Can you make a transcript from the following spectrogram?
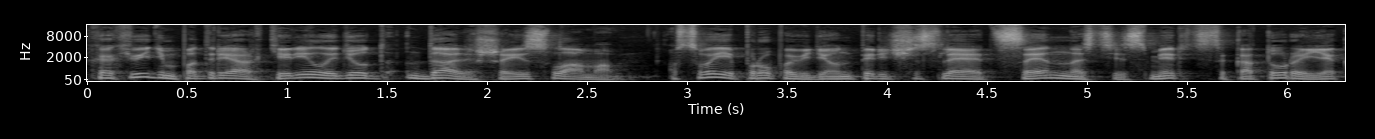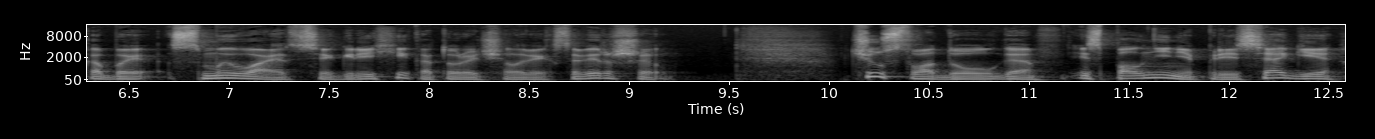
Как видим, патриарх Кирилл идет дальше ислама. В своей проповеди он перечисляет ценности, смерть за которые якобы смывает все грехи, которые человек совершил. Чувство долга, исполнение присяги,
